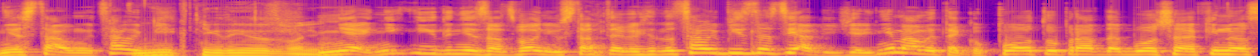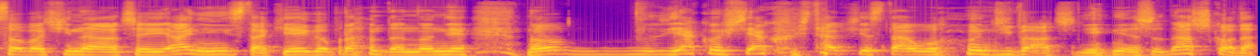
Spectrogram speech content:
nie stało. Cały Nikt nigdy nie zadzwonił. nie, nikt nigdy nie zadzwonił z tamtego. No cały biznes diabli wzięli. Nie mamy tego płotu, prawda, było trzeba finansować inaczej, ani nic takiego, prawda, no nie, no jakoś, jakoś tak się stało dziwacznie, nie, że no szkoda.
